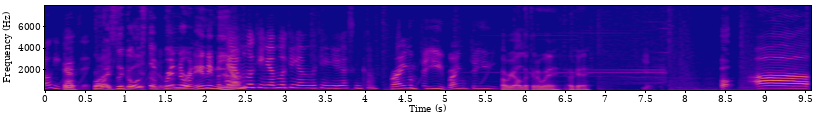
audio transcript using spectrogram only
Oh, he Oh, grabs it. bro, is the ghost just a friend or an enemy? Okay, I'm I'm- looking, I'm looking, I'm looking. You guys can come. Bring him to you. Bring him to you. Are we all looking away? Okay. Oh, oh.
